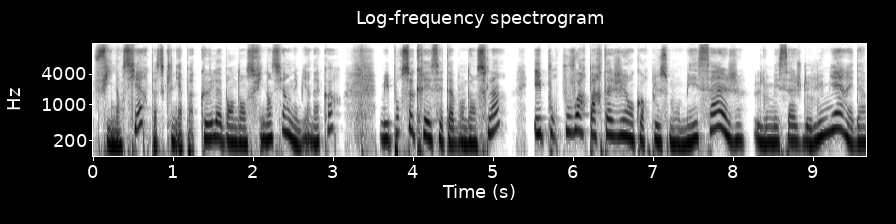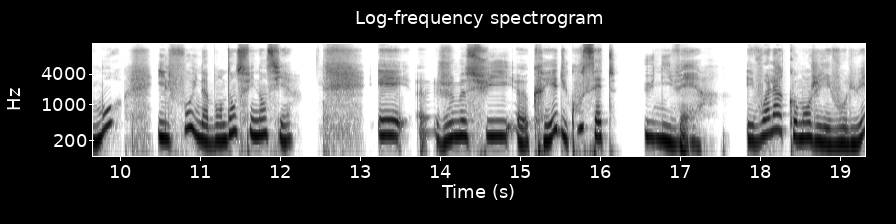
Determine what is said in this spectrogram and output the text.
financière, parce qu'il n'y a pas que l'abondance financière, on est bien d'accord, mais pour se créer cette abondance-là, et pour pouvoir partager encore plus mon message, le message de lumière et d'amour, il faut une abondance financière. Et euh, je me suis euh, créé du coup cet univers et voilà comment j'ai évolué.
